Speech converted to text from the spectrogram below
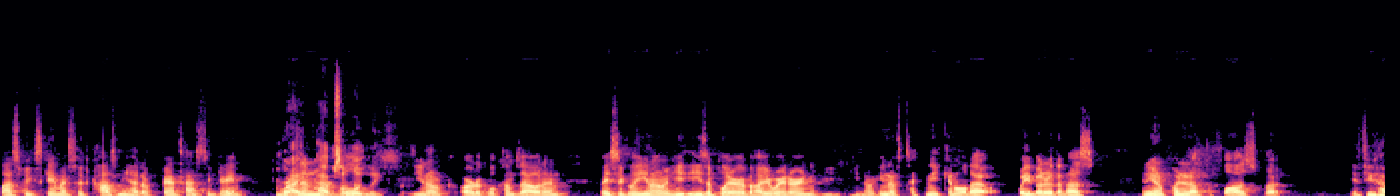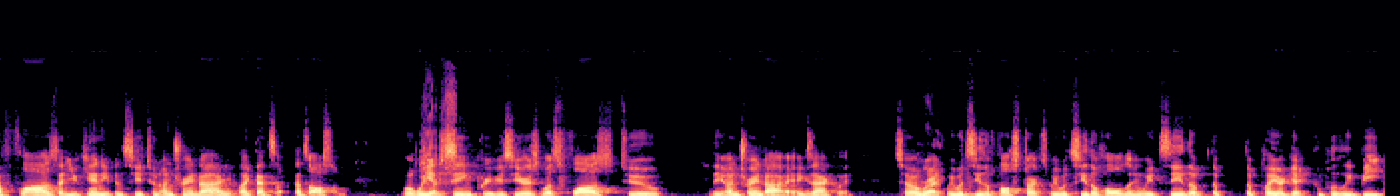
last week's game, I said Cosmi had a fantastic game. Right, and then Mark absolutely. you know, article comes out and basically, you know, he, he's a player evaluator and, you know, he knows technique and all that way better than us. And, you know, pointed out the flaws. But if you have flaws that you can't even see to an untrained eye, like that's, that's awesome. What we yes. were seeing previous years was flaws to the untrained eye. Exactly. So right. we would see the false starts. We would see the holding. We'd see the, the, the player get completely beat.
